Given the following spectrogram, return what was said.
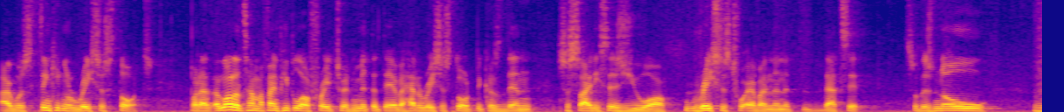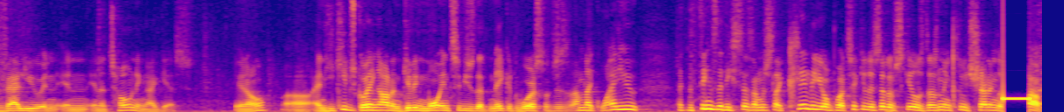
I was thinking a racist thought. But a lot of the time, I find people are afraid to admit that they ever had a racist thought because then society says you are racist forever, and then it, that's it. So there's no value in, in, in atoning, I guess. You know? Uh, and he keeps going out and giving more interviews that make it worse. I'm, just, I'm like, why do you, like the things that he says, I'm just like, clearly your particular set of skills doesn't include shutting the up.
